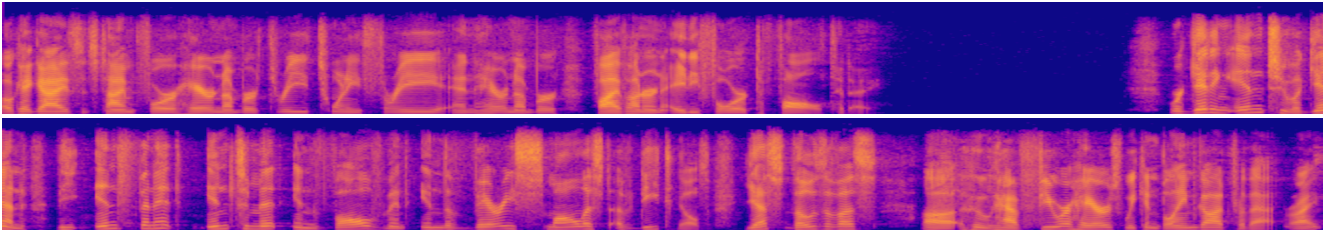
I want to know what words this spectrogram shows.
okay, guys, it's time for hair number 323 and hair number 584 to fall today we're getting into, again, the infinite, intimate involvement in the very smallest of details. Yes, those of us uh, who have fewer hairs, we can blame God for that, right?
